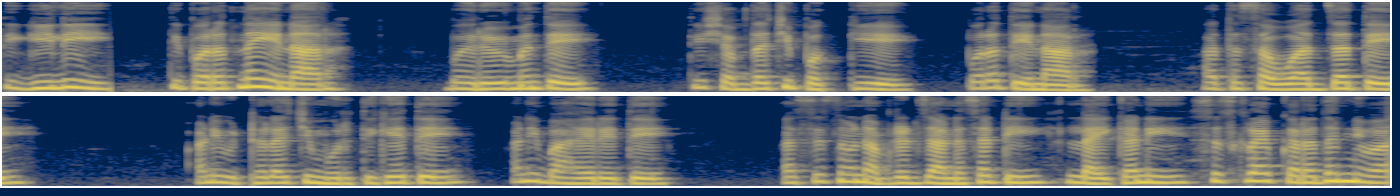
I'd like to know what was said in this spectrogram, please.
ती गेली ती परत नाही येणार. भैरवी म्हणते ती शब्दाची पक्की आहे परत येणार. आता संवाद जाते आणि विठ्ठलाची मूर्ती घेते आणि बाहेर येते. असेच नवीन अपडेट जाण्यासाठी लाईक आणि सबस्क्राईब करा. धन्यवाद.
